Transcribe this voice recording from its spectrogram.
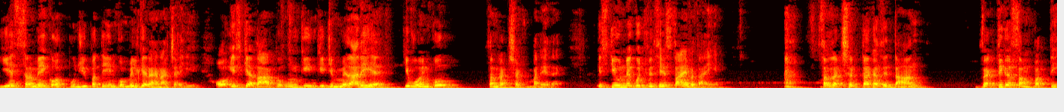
ये श्रमिक और पूंजीपति इनको मिलकर रहना चाहिए। और इसके आधार पर उनकी इनकी ज़िम्मेदारी है कि वो इनको संरक्षक बने रहे। इसकी उनने कुछ विशेषताएँ बताई हैं। संरक्षकता का सिद्धांत व्यक्तिगत संपत्ति,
